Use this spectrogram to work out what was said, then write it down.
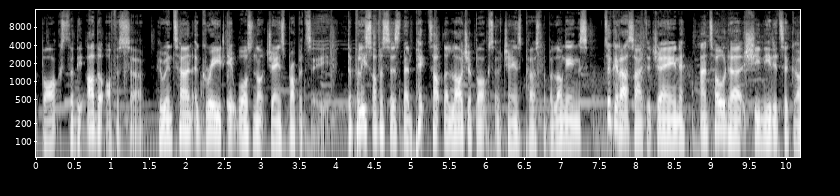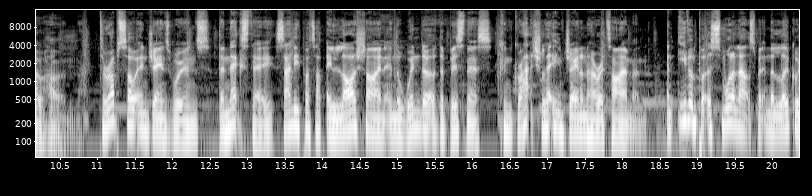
box to the other officer, who in turn agreed it was not Jane's property. The police officers then picked up the larger box of Jane's personal belongings, took it outside to Jane, and told her she needed to go home. To rub salt in Jane's wounds, the next day, Sandy put up a large sign in the window of the business congratulating Jane on her retirement, and even put a small announcement in the local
